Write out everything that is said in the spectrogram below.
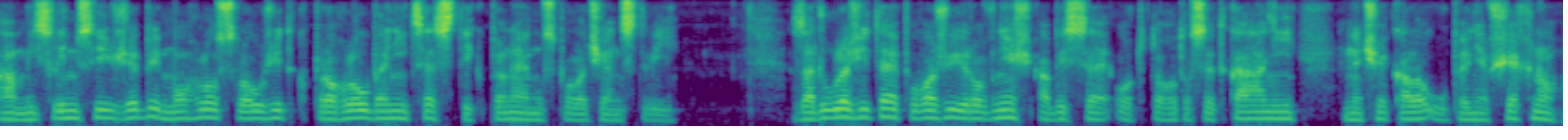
A myslím si, že by mohlo sloužit k prohloubení cesty k plnému společenství. Za důležité považuji rovněž, aby se od tohoto setkání nečekalo úplně všechno,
